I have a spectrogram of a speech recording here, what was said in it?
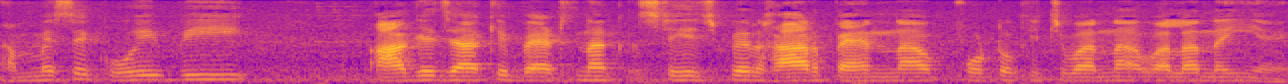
हम में से कोई भी आगे जाके बैठना, स्टेज पर हार पहनना, फ़ोटो खिंचवाना वाला नहीं है।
